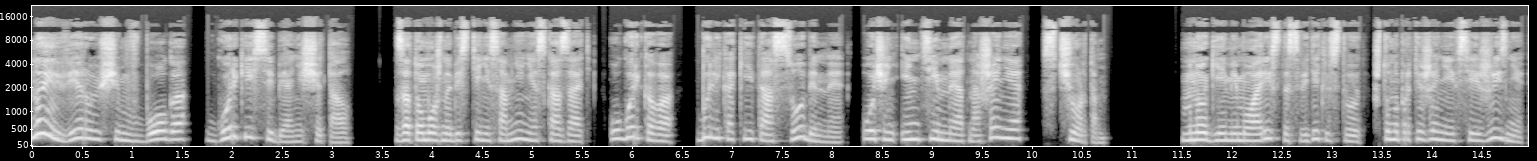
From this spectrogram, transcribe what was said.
Но и верующим в Бога Горький себя не считал. Зато можно без тени сомнения сказать, у Горького были какие-то особенные, очень интимные отношения с чертом. Многие мемуаристы свидетельствуют, что на протяжении всей жизни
